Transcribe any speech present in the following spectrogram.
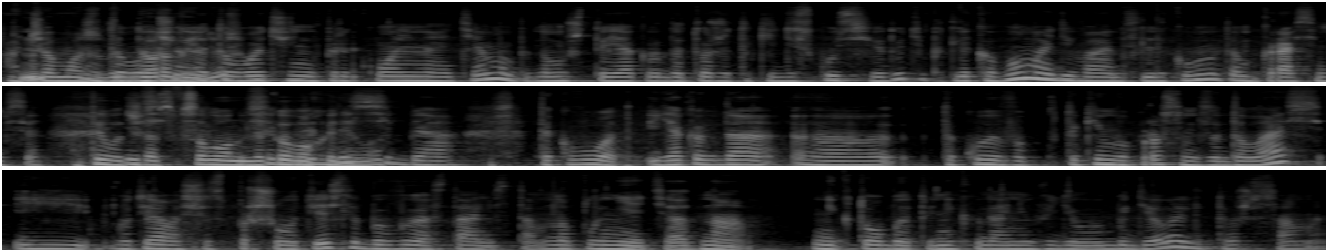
А что может это быть дорого очень, Это очень прикольная тема, потому что я когда тоже такие дискуссии веду, типа, для кого мы одеваемся, для кого мы там красимся. А ты вот И сейчас в салон для кого ходила? Для себя. Так вот, я когда э, такой, таким вопросом задалась, и вот я вас сейчас спрошу, вот если бы вы остались там на планете одна, никто бы это никогда не увидел, вы бы делали то же самое?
